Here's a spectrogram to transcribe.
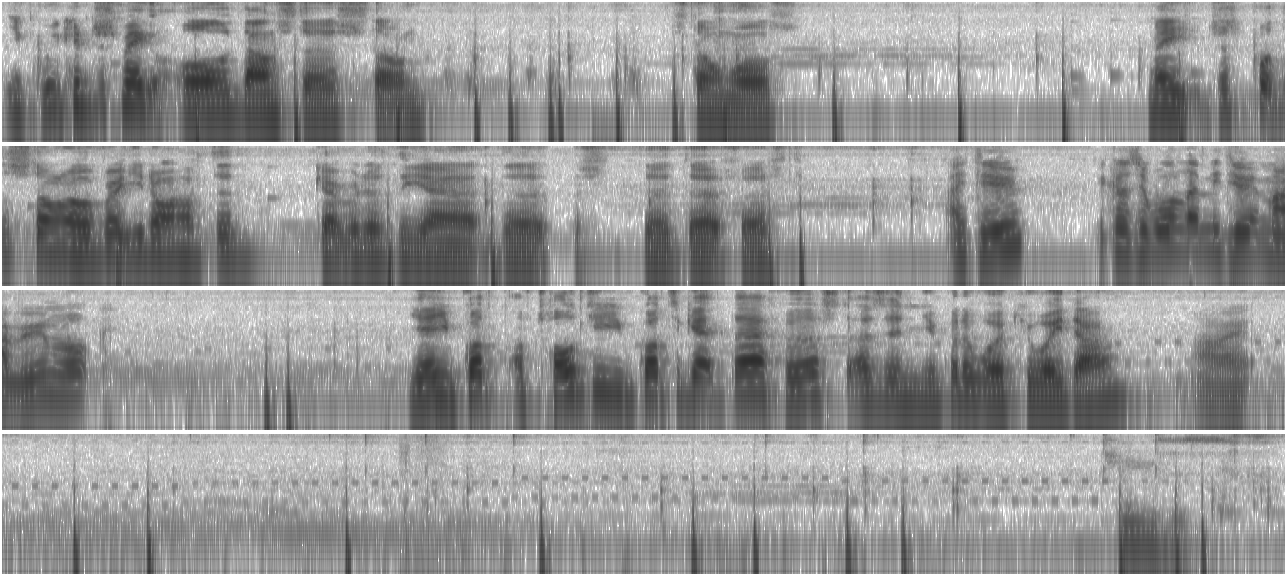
you, we can just make all downstairs stone. Stone walls. Mate, just put the stone over it. You don't have to get rid of the uh, the the dirt first. I do. Because it won't let me do it in my room, look. Yeah, you've got. I've told you you've got to get there first. As in, you've got to work your way down. Alright. Jesus.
